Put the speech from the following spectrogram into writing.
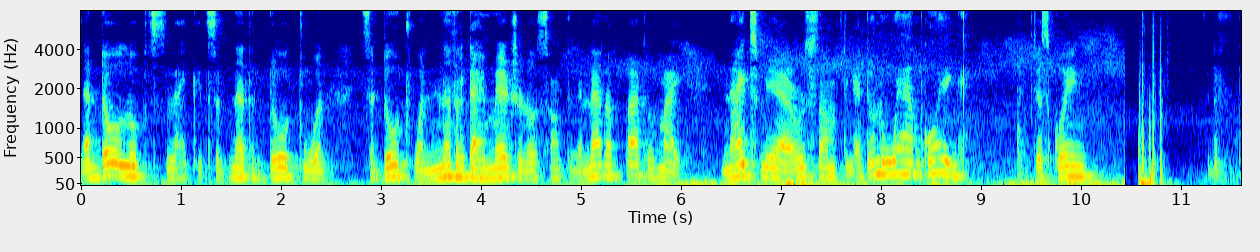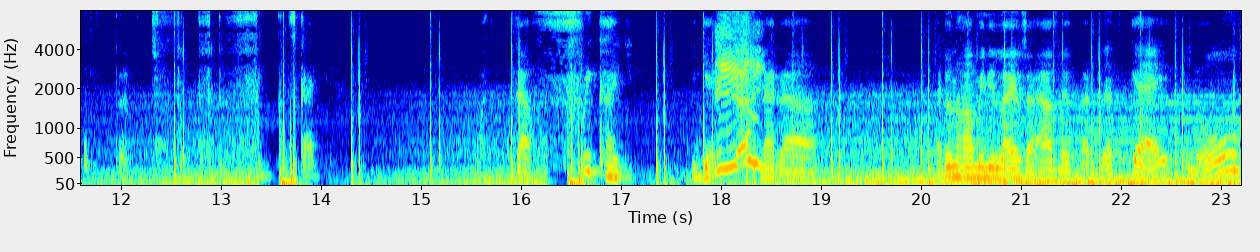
That door looks like it's another door to one. It's a door to another dimension or something, another part of my nightmare or something. I don't know where I'm going. Just going. The, the, the, this guy. What the freak are you? get? Not, uh, I don't know how many lives I have left, but that guy, no.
